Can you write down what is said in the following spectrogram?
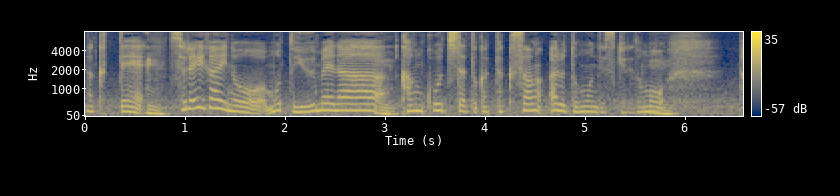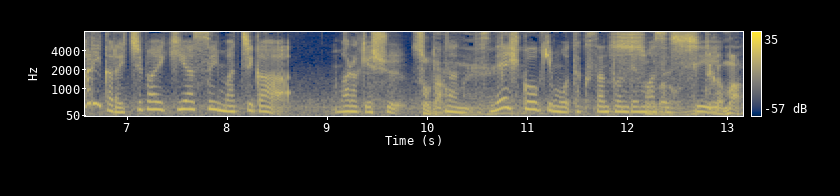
なくて、うん。それ以外のもっと有名うなん観光地だとかたくさんあると思うんですけれども、うん。パリから一番行きやすい街がマラケシュなんですね。飛行機もたくさん飛んでますし、ね。てかまあ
